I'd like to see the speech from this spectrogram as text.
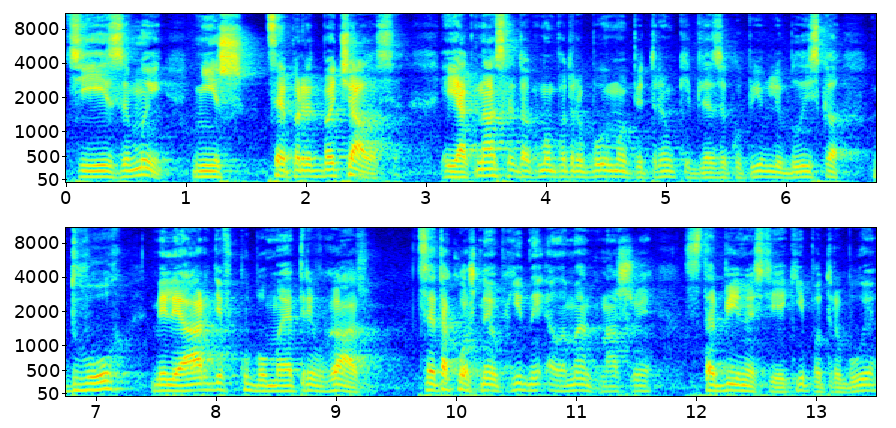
цієї зими, ніж це передбачалося. І як наслідок ми потребуємо підтримки для закупівлі близько 2 мільярдів кубометрів газу. Це також необхідний елемент нашої стабільності, який потребує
